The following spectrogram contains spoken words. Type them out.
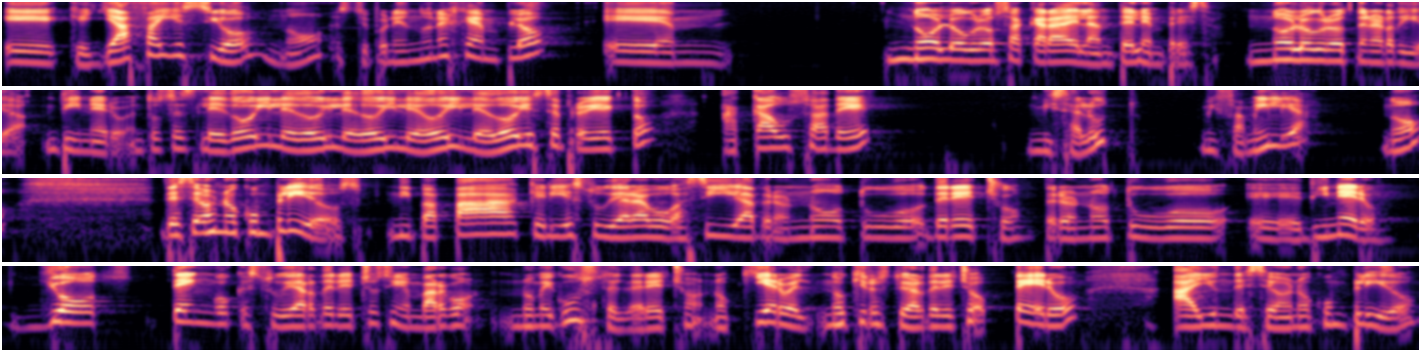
eh, que ya falleció, ¿no? Estoy poniendo un ejemplo, eh, no logró sacar adelante la empresa, no logró tener dinero. Entonces le doy, le doy, le doy, le doy, le doy este proyecto a causa de mi salud, mi familia, ¿no? Deseos no cumplidos. Mi papá quería estudiar abogacía, pero no tuvo derecho, pero no tuvo eh, dinero. Yo tengo que estudiar derecho, sin embargo, no me gusta el derecho, no quiero, el, no quiero estudiar derecho, pero hay un deseo no cumplido.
